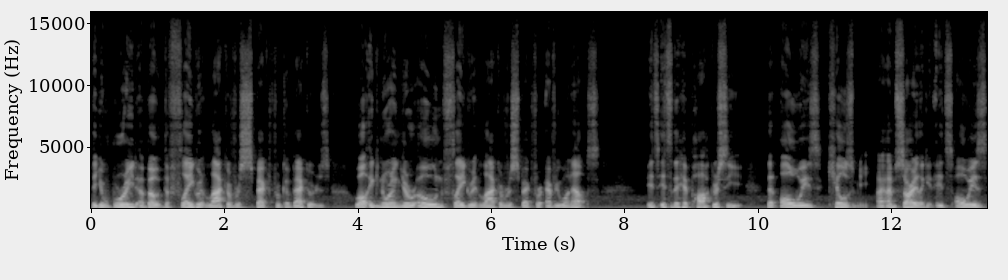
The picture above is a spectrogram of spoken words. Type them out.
that you're worried about the flagrant lack of respect for Quebecers while ignoring your own flagrant lack of respect for everyone else? It's, it's the hypocrisy that always kills me. I, I'm sorry, like, it, it's always,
